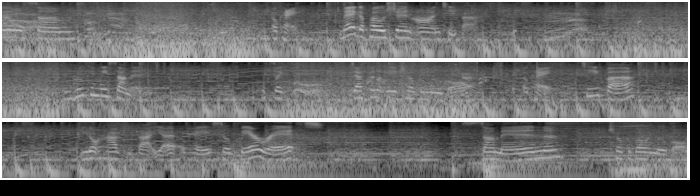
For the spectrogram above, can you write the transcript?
build some. Okay, Mega Potion on Tifa. And who can we summon? Looks like definitely Chokamoogle. Okay, Tifa. You don't have that yet. Okay, so Barret. Summon Chocobo and Moogle.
